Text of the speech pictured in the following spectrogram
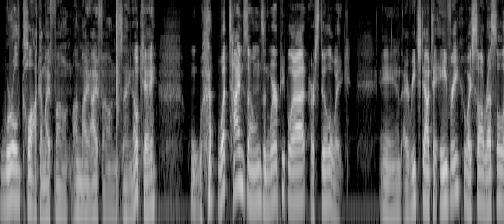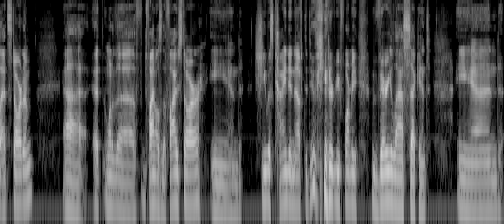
world clock on my phone, on my iPhone, saying, okay, what time zones and where people are at are still awake. And I reached out to Avery, who I saw wrestle at Stardom uh, at one of the finals of the five star, and she was kind enough to do the interview for me very last second and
